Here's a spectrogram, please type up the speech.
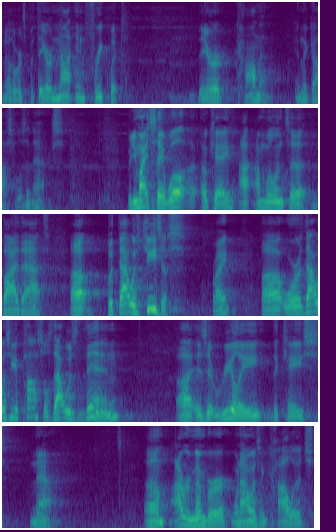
in other words, but they are not infrequent. They are common in the Gospels and Acts. But you might say, well, okay, I, am willing to buy that. Uh, but that was Jesus, right? Uh, or that was the apostles. That was then. Uh, is it really the case now? Um, I remember when I was in college,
